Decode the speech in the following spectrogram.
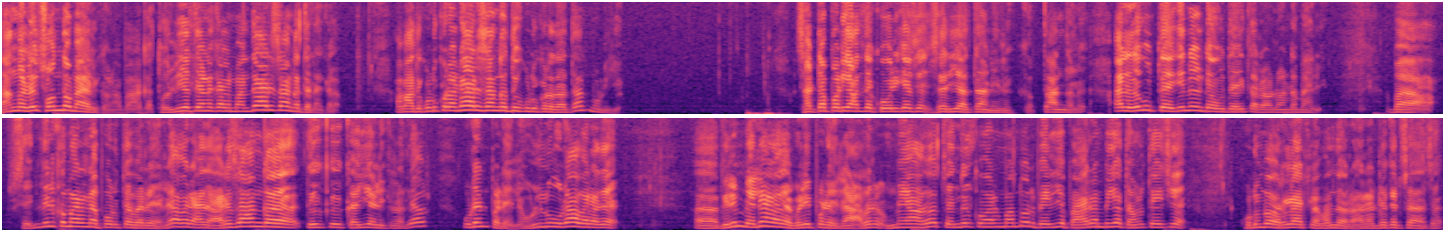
தங்களே சொந்தமாக இருக்கணும். அப்போ தொல்லியல் திணைக்களம் வந்து அரசாங்க திணைக்களம். அப்போ அது கொடுக்குறோன்னா அரசாங்கத்துக்கு கொடுக்குறதா தான் முடியும். சட்டப்படி அந்த கோரிக்கை ச- சரியாக தான் இருக்கும் தாங்கள் அல்லது உத்தேகி நீண்ட தரணும் தரணுன்ற மாதிரி. இப்போ செந்தில்குமாரனை பொறுத்தவரையில் அவர் அது அரசாங்கத்துக்கு கையளிக்கிறது அவர் உடன்படையில். உள்ளூராக அவர் அதை விரும்பல அதை வெளிப்படையில். அவர் உண்மையாக செந்தில்குமாரன் வந்து ஒரு பெரிய பாரம்பரிய தமிழ் தேசிய குடும்ப வரலாற்றில் வந்தவர். அட்வொகேட்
